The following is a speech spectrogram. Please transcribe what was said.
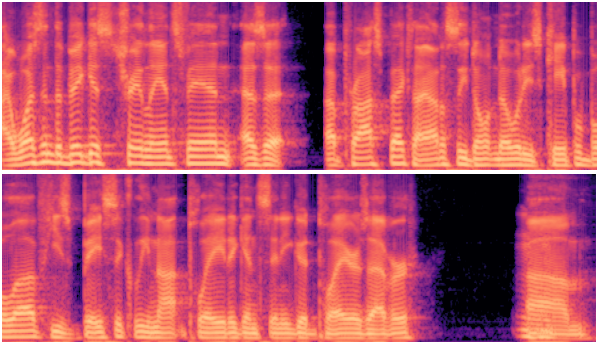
I wasn't the biggest Trey Lance fan as a, a prospect. I honestly don't know what he's capable of. He's basically not played against any good players ever. Um,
